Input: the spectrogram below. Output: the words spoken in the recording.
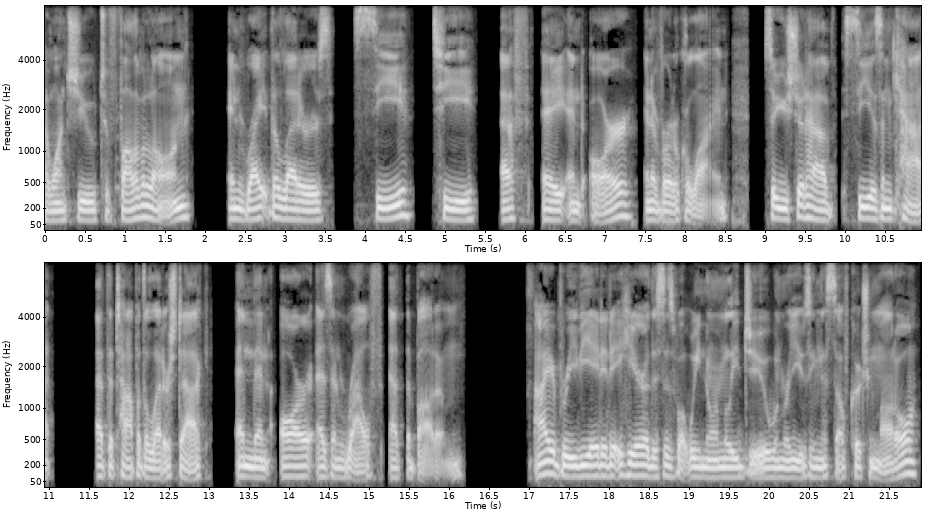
I want you to follow along and write the letters C, T, F, A, and R in a vertical line. So you should have C as in cat at the top of the letter stack, and then R as in Ralph at the bottom. I abbreviated it here. This is what we normally do when we're using the self coaching model.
